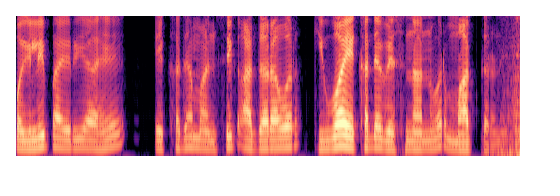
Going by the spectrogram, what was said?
पहिली पायरी आहे एखाद्या मानसिक आजारावर किंवा एखाद्या व्यसनांवर मात करण्याची.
